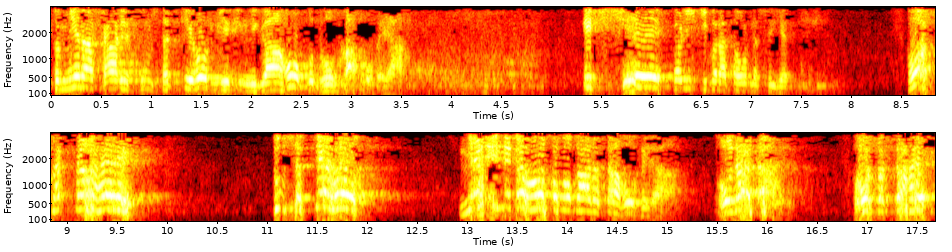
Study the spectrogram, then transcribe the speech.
تو میرا خیال ہے تم سچے ہو، میری نگاہوں کو دھوکا ہو گیا۔ اس سے بڑی عبرت اور نصیحت نہیں ہو سکتا ہے، تم سچے ہو، میری نگاہوں کو مبارکہ ہو گیا۔ ہو جاتا ہے۔ ہو سکتا ہے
